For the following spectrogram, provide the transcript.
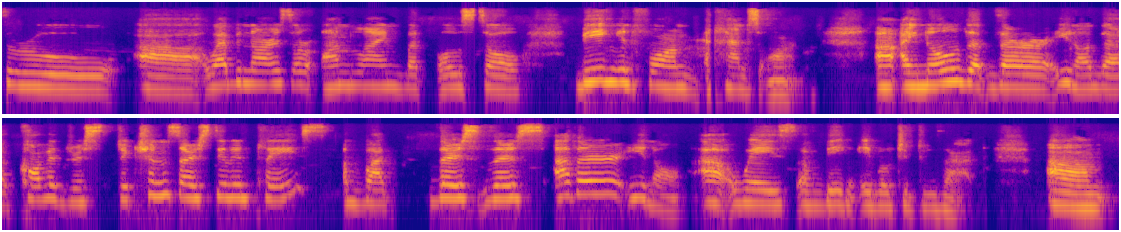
through uh, webinars or online, but also being informed hands-on. Uh, I know that there, you know, the COVID restrictions are still in place, but there's there's other, you know, uh, ways of being able to do that. Um,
